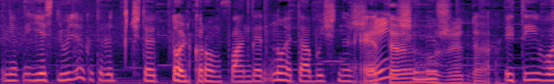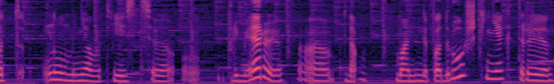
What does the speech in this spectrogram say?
есть люди, которые читают только ромфанды. Ну, это обычно Это женщины. уже, да. И ты вот ну, у меня вот есть э, примеры, там, мамины подружки некоторые,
